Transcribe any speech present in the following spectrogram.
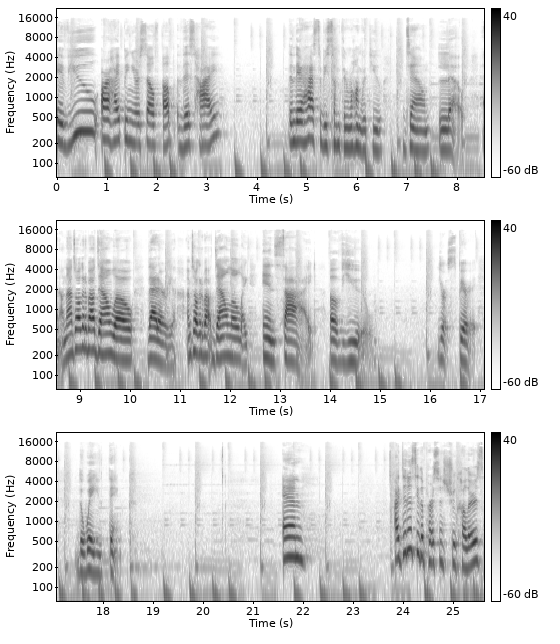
if you are hyping yourself up this high, then there has to be something wrong with you down low. And I'm not talking about down low, that area. I'm talking about down low, like inside of you, your spirit, the way you think. And I didn't see the person's true colors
